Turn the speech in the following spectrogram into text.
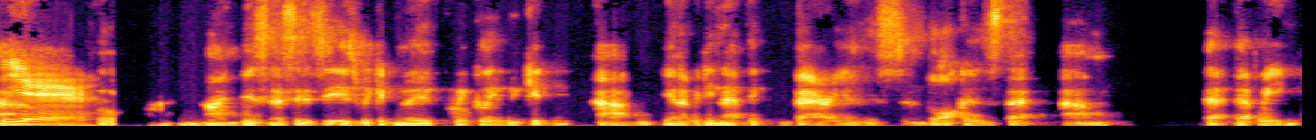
Um, yeah. For my own business is, is we could move quickly. We could, um, you know, we didn't have the barriers and blockers that, um, that, that we,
